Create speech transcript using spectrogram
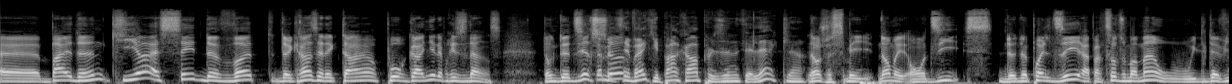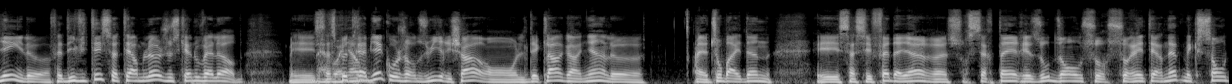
euh, Biden qui a assez de votes de grands électeurs pour gagner la présidence. Donc de dire Non, mais ça... c'est vrai qu'il n'est pas encore président-élect, là. Non, je sais, mais non, mais on dit de ne pas le dire à partir du moment où il devient là, en fait d'éviter ce terme-là jusqu'à nouvel ordre. Mais Ben ça se peut très bien qu'aujourd'hui, Richard, on le déclare gagnant là. Euh, Joe Biden et ça s'est fait d'ailleurs euh, sur certains réseaux disons sur sur internet mais qui sont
